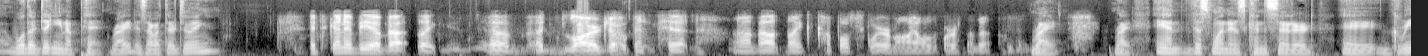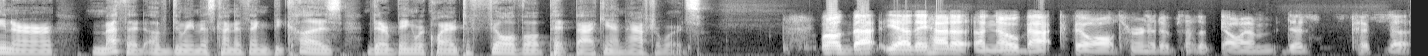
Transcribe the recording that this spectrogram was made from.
well, they're digging a pit, right? Is that what they're doing? It's going to be about like a, a large open pit, about like a couple square miles worth of it. Right. Right. And this one is considered a greener method of doing this kind of thing because they're being required to fill the pit back in afterwards. Well, that yeah, they had a, a no backfill alternative, so the BLM did pick the,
